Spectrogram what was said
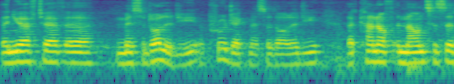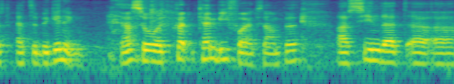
then you have to have a methodology, a project methodology that kind of announces it at the beginning. Yeah, so it can be, for example, I've seen that. Uh, uh,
